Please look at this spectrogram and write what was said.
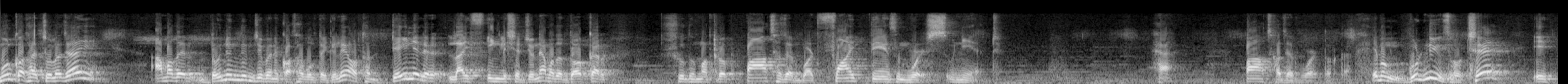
মূল কথায় চলে যাই আমাদের দৈনন্দিন জীবনে কথা বলতে গেলে, অর্থাৎ ডেইলি লাইফ ইংলিশের জন্য আমাদের দরকার শুধুমাত্র পাঁচ হাজার word five thousand words we হ্যাঁ পাঁচ হাজার ওয়ার্ড দরকার। এবং গুড নিউজ হচ্ছে, এই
